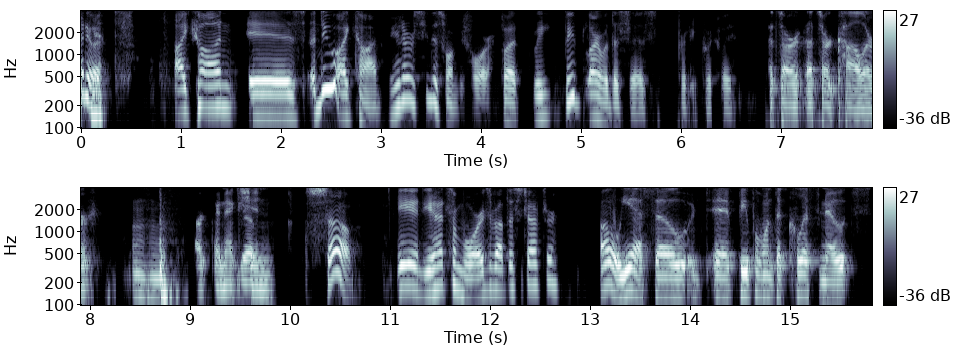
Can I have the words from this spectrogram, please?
Anyway, icon is a new icon. We've never seen this one before, but we we learn what this is pretty quickly. That's our that's our collar, hmm our connection. So, Ian, you had some words about this chapter? Oh yeah. So if people want the cliff notes,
